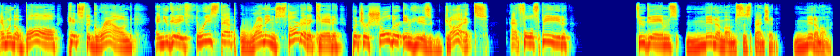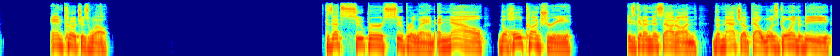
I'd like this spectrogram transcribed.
And when the ball hits the ground and you get a three-step running start at a kid, put your shoulder in his gut at full speed, two games minimum suspension, minimum. And coach as well. Cuz that's super super lame. And now the whole country is going to miss out on the matchup that was going to be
